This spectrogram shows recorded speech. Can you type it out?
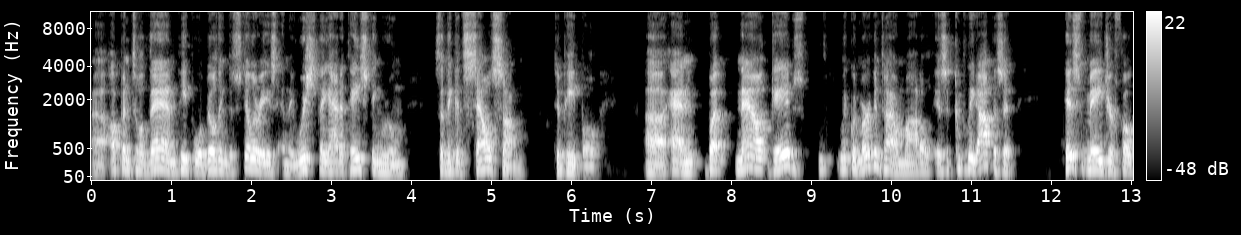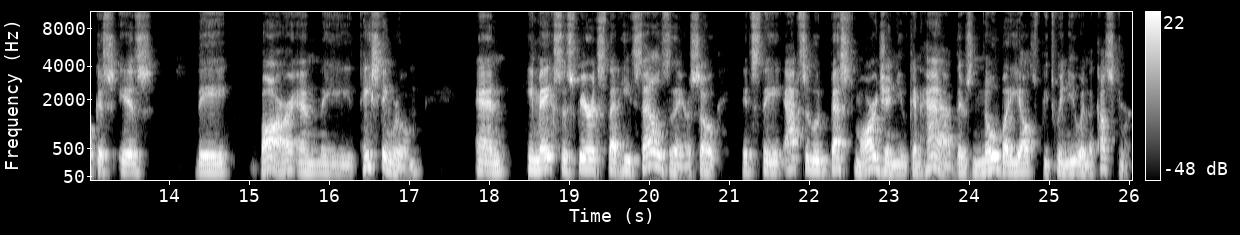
Uh, up until then, people were building distilleries and they wished they had a tasting room so they could sell some to people. Uh, and but now Gabe's liquid mercantile model is a complete opposite. His major focus is the bar and the tasting room, and he makes the spirits that he sells there. So it's the absolute best margin you can have. There's nobody else between you and the customer.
